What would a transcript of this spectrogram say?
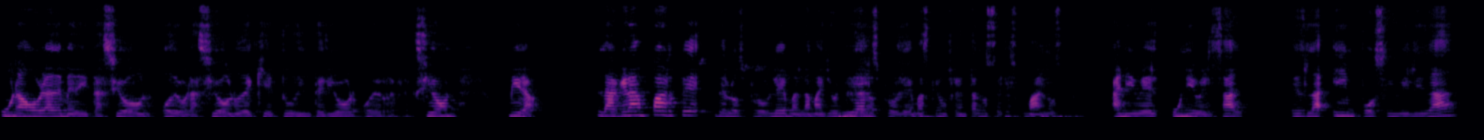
una hora de meditación o de oración o de quietud interior o de reflexión. Mira, la gran parte de los problemas, la mayoría de los problemas que enfrentan los seres humanos a nivel universal es la imposibilidad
